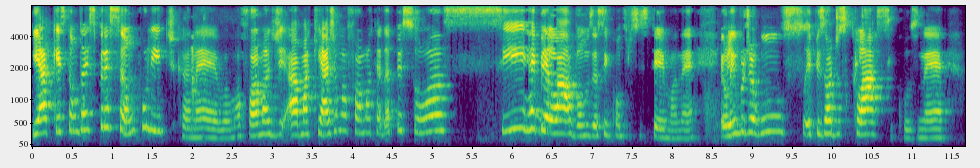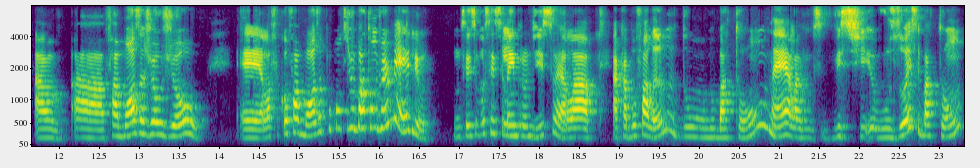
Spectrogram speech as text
E a questão da expressão política, né? Uma forma de. A maquiagem é uma forma até da pessoa se rebelar, vamos dizer assim, contra o sistema, né? Eu lembro de alguns episódios clássicos, né? A, a famosa Jojo, é, ela ficou famosa por conta de um batom vermelho. Não sei se vocês se lembram disso, ela acabou falando do, do batom, né? Ela vestiu, usou esse batom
